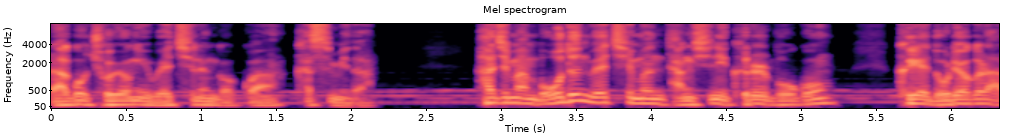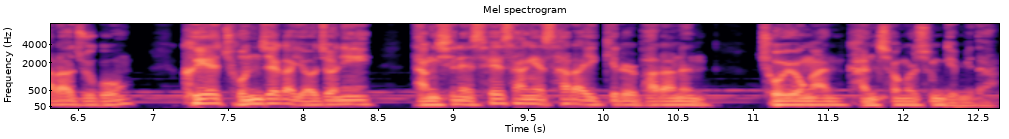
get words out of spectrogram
라고 조용히 외치는 것과 같습니다. 하지만 모든 외침은 당신이 그를 보고 그의 노력을 알아주고 그의 존재가 여전히 당신의 세상에 살아있기를 바라는 조용한 간청을 숨깁니다.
